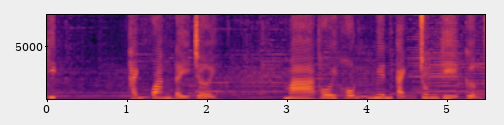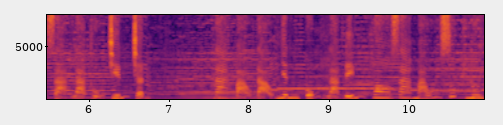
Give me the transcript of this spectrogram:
kích. Thánh quang đầy trời mà thôi hốn nguyên cảnh trung kỳ cường giả là thủ chiến trận. Đa bảo đạo nhân cũng là đến vo ra máu rút lui.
